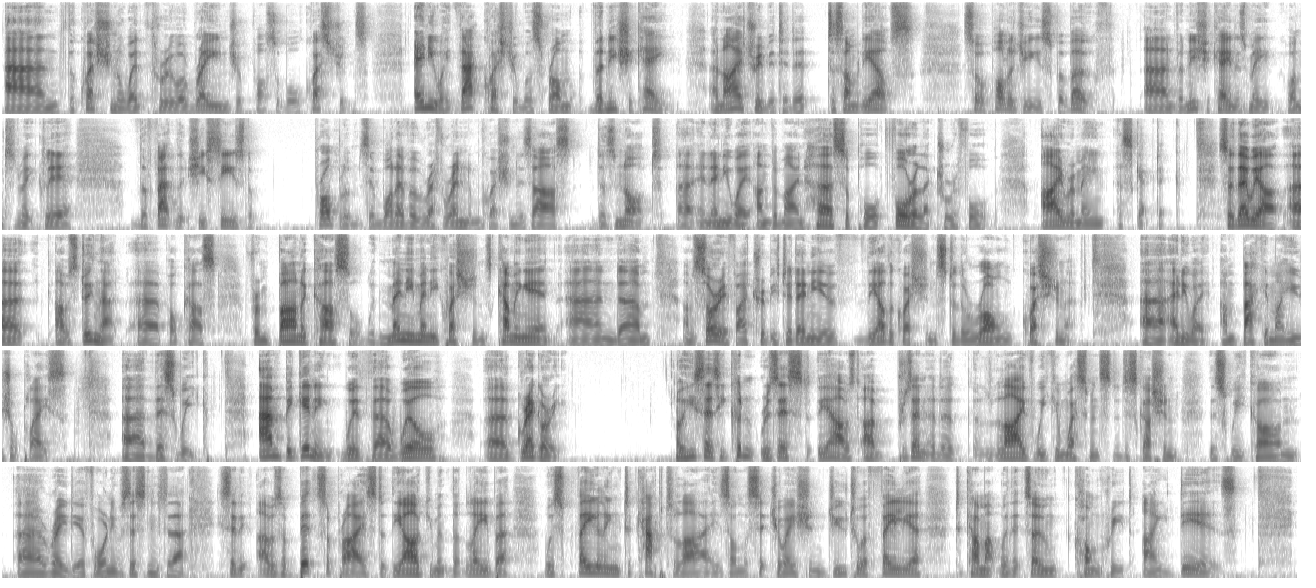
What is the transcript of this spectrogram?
And the questioner went through a range of possible questions. Anyway, that question was from Venetia Kane, and I attributed it to somebody else. So apologies for both. And Venetia Kane has made wanted to make clear the fact that she sees the problems in whatever referendum question is asked does not uh, in any way undermine her support for electoral reform. I remain a skeptic. So there we are. Uh, I was doing that uh, podcast from Barnard Castle with many, many questions coming in. And um, I'm sorry if I attributed any of the other questions to the wrong questioner. Uh, anyway, I'm back in my usual place uh, this week. And beginning with uh, Will uh, Gregory. Oh, he says he couldn't resist. Yeah, I was. I presented a live week in Westminster discussion this week on uh, Radio Four, and he was listening to that. He said I was a bit surprised at the argument that Labour was failing to capitalise on the situation due to a failure to come up with its own concrete ideas.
